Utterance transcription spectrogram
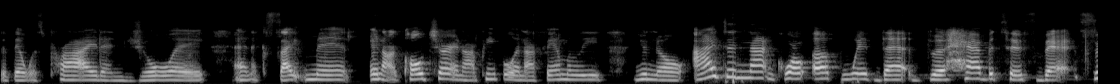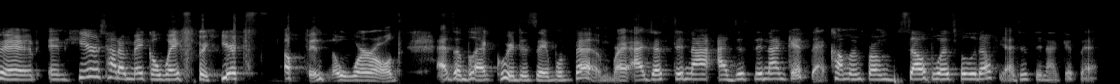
that there was pride and joy and excitement in our culture and our people and our family. You know i did not grow up with that the habitus that said and here's how to make a way for yourself in the world as a black queer disabled femme right? I just did not i just did not get that. Coming from southwest philadelphia i just did not get that.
